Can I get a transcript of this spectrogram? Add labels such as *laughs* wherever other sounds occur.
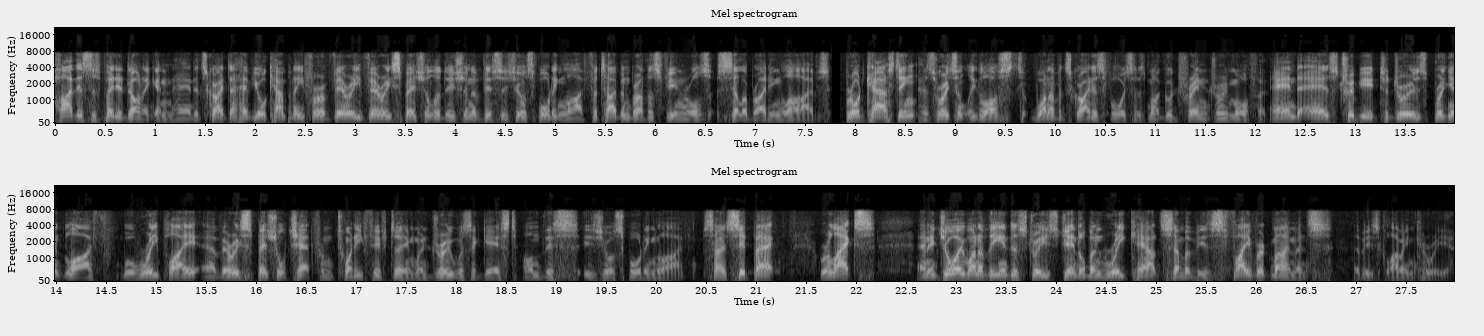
Hi, this is Peter Donegan, and it's great to have your company for a very, very special edition of This Is Your Sporting Life for Tobin Brothers Funerals Celebrating Lives. Broadcasting has recently lost one of its greatest voices, my good friend Drew Morphett. And as tribute to Drew's brilliant life, we'll replay our very special chat from 2015 when Drew was a guest on This Is Your Sporting Life. So sit back, relax, and enjoy one of the industry's gentlemen recount some of his favourite moments of his glowing career.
